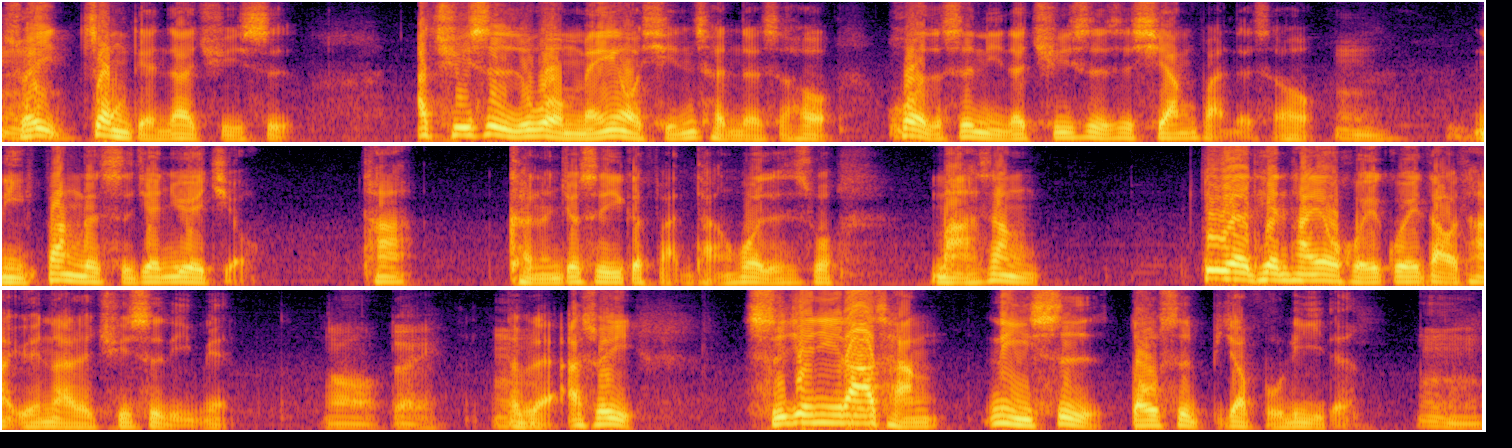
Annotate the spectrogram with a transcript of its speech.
所以重点在趋势。啊，趋势如果没有形成的时候，或者是你的趋势是相反的时候，嗯你放的时间越久，它可能就是一个反弹，或者是说马上第二天它又回归到它原来的趋势里面，哦对，对不对啊？所以时间一拉长，逆势都是比较不利的。嗯？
